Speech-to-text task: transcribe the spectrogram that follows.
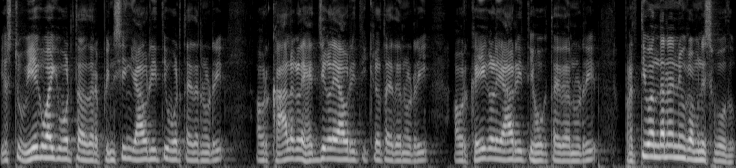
ಎಷ್ಟು ವೇಗವಾಗಿ ಓಡ್ತಾ ಇದ್ದಾರೆ ಫಿನಿಶಿಂಗ್ ಯಾವ ರೀತಿ ಓಡ್ತಾ ಇದ್ದಾರೆ ನೋಡಿರಿ. ಅವ್ರ ಕಾಲುಗಳ ಹೆಜ್ಜೆಗಳು ಯಾವ ರೀತಿ ಕೇಳ್ತಾ ಇದೆ ನೋಡಿರಿ. ಅವ್ರ ಕೈಗಳು ಯಾವ ರೀತಿ ಹೋಗ್ತಾ ಇದ್ದಾವೆ ನೋಡಿರಿ. ಪ್ರತಿಯೊಂದನ್ನು ನೀವು ಗಮನಿಸ್ಬೋದು.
